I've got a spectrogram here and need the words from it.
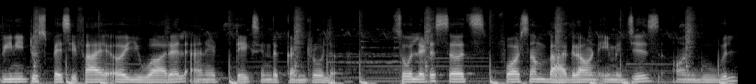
We need to specify a url and it takes in the controller so let us search for some background images on Google.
